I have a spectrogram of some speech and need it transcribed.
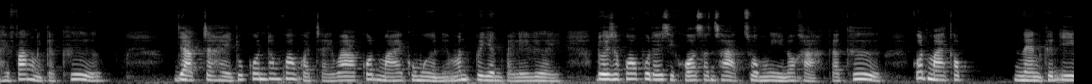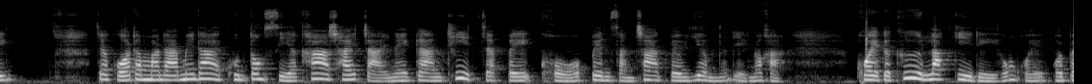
ให้ฟังนี่ก็คือ อยากจะให้ทุกคนทำความเข้าใจว่ากฎหมายคู่มือเนี่ยมันเปลี่ยนไปเรื่อยๆ โดยเฉพาะผู้ใดสิขอสัญชาติช่วงนี้เนาะค่ะก็คือกฎหมายเขาแน่นขึ้นอีก จะขอธรรมดาไม่ได้คุณต้องเสียค่าใช้จ่ายในการที่จะไปขอเป็นสัญชาติเบลเยียมนั่นเองเนาะค่ะข่อยก็คือลัคกี้เดย์ของข่อยข่อยไป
